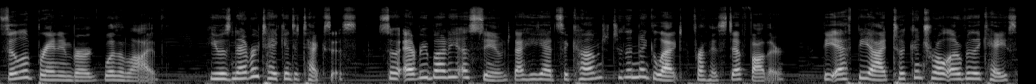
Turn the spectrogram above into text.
Philip Brandenburg was alive. He was never taken to Texas, so everybody assumed that he had succumbed to the neglect from his stepfather. The FBI took control over the case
